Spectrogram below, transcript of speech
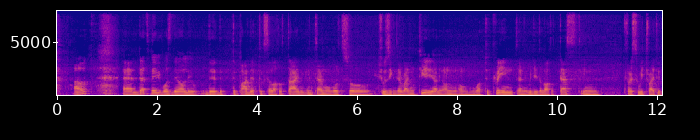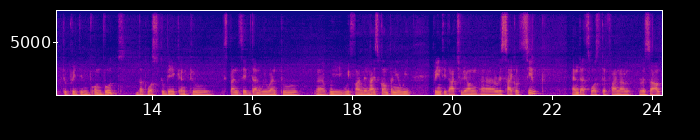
out and that maybe was the only the, the, the, part that took a lot of time in terms of also choosing the right material on, on what to print and we did a lot of tests in first we tried to, to print in, on wood that was too big and too expensive then we went to uh, we, we found a nice company we printed actually on uh, recycled silk and that was the final result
